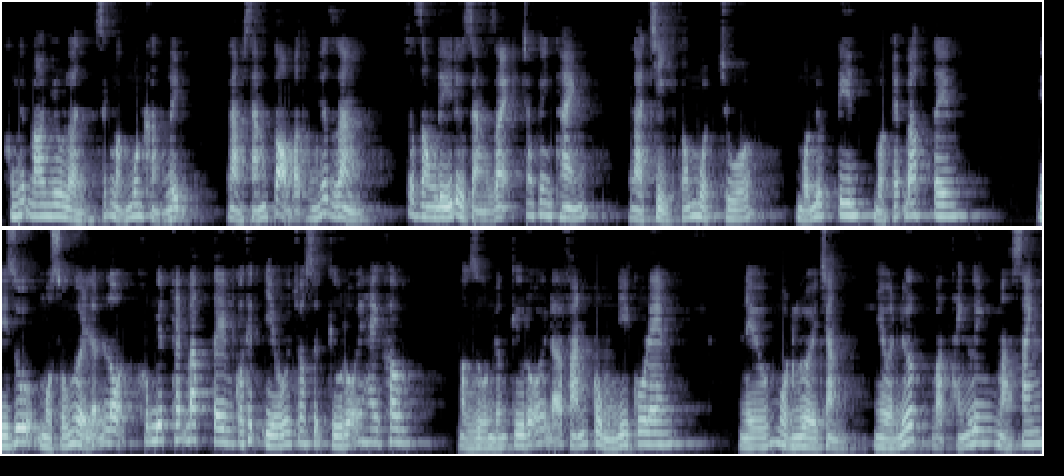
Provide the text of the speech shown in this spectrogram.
Không biết bao nhiêu lần sách mặc môn khẳng định, làm sáng tỏ và thống nhất rằng các giáo lý được giảng dạy trong kinh thánh là chỉ có một Chúa, một đức tin, một phép báp tên. Ví dụ một số người lẫn lộn không biết phép báp tên có thiết yếu cho sự cứu rỗi hay không, mặc dù đấng cứu rỗi đã phán cùng Nicodem nếu một người chẳng nhờ nước và thánh linh mà sanh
